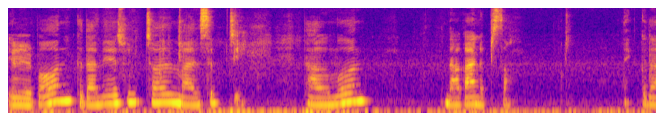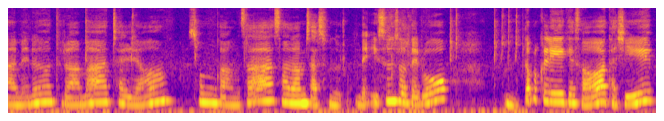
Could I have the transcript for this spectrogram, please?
1번 그 다음에 순천 만 습지 다음은 나간읍성 네, 그 다음에는 드라마 촬영 송강사 서남사 순으로 네, 이 순서대로 음, 더블 클릭해서 다시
